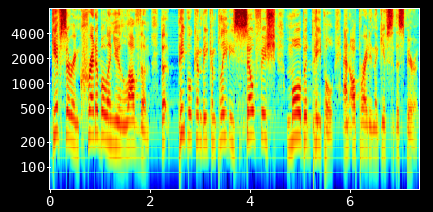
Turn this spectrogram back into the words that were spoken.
gifts are incredible and you love them, but people can be completely selfish, morbid people and operate in the gifts of the Spirit.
